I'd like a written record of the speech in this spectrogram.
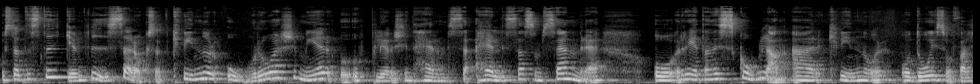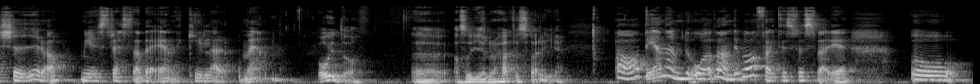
Och statistiken visar också att kvinnor oroar sig mer och upplever sin hälsa, hälsa som sämre. Och redan i skolan är kvinnor, och då i så fall tjejer då, mer stressade än killar och män. Oj då. Eh, alltså gäller det här för Sverige? Ja, det jag nämnde ovan, det var faktiskt för Sverige. Och,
